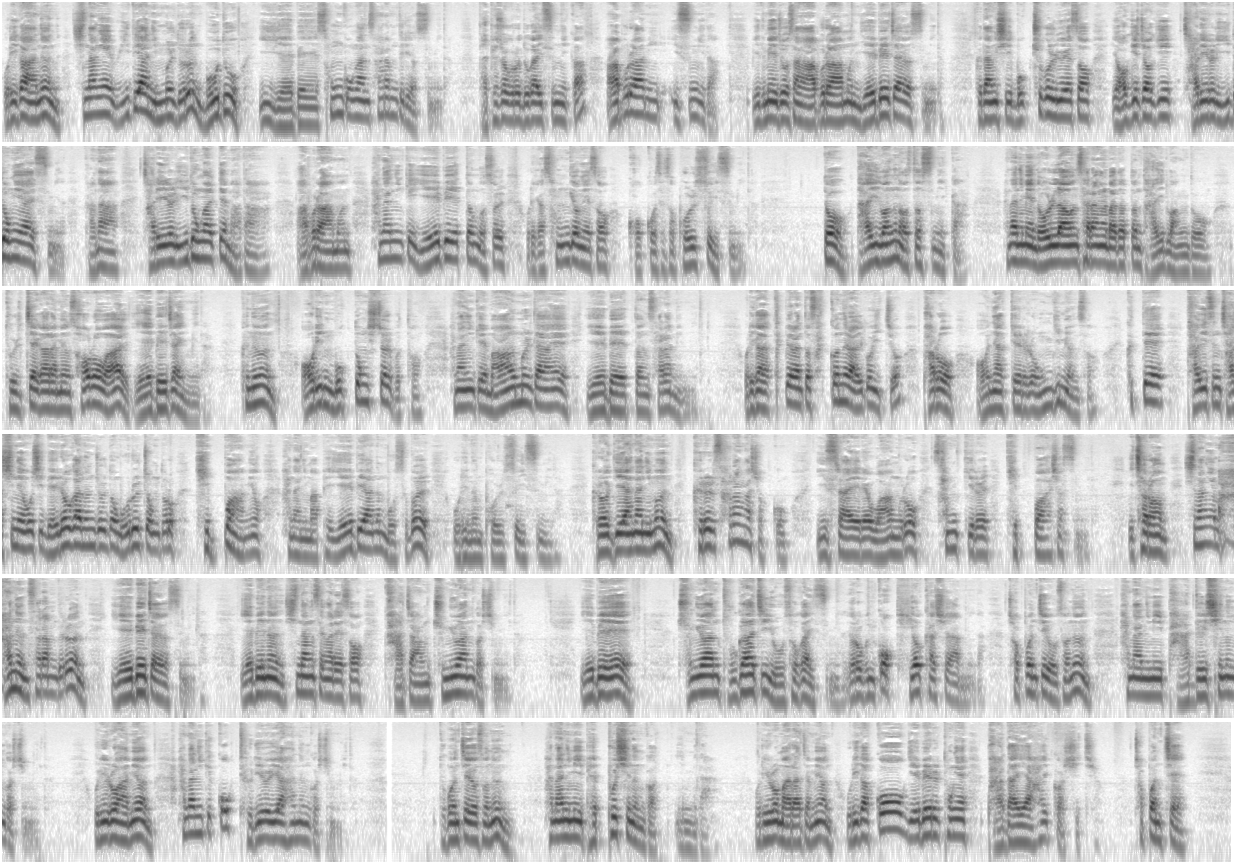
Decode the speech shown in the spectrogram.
우리가 아는 신앙의 위대한 인물들은 모두 이 예배에 성공한 사람들이었습니다. 대표적으로 누가 있습니까? 아브라함이 있습니다. 믿음의 조상 아브라함은 예배자였습니다. 그 당시 목축을 위해서 여기저기 자리를 이동해야 했습니다. 그러나 자리를 이동할 때마다 아브라함은 하나님께 예배했던 것을 우리가 성경에서 곳곳에서 볼 수 있습니다. 또 다윗 왕은 어떻습니까? 하나님의 놀라운 사랑을 받았던 다윗 왕도 둘째가라면 서로할 예배자입니다. 그는 어린 목동 시절부터 하나님께 마음을 다해 예배했던 사람입니다. 우리가 특별한 또 사건을 알고 있죠. 바로 언약궤를 옮기면서 그때 다윗은 자신의 옷이 내려가는 줄도 모를 정도로 기뻐하며 하나님 앞에 예배하는 모습을 우리는 볼 수 있습니다. 그러기에 하나님은 그를 사랑하셨고 이스라엘의 왕으로 삼기를 기뻐하셨습니다. 이처럼 신앙의 많은 사람들은 예배자였습니다. 예배는 신앙생활에서 가장 중요한 것입니다. 예배에 중요한 두 가지 요소가 있습니다. 여러분 꼭 기억하셔야 합니다. 첫 번째 요소는 하나님이 받으시는 것입니다. 우리로 하면 하나님께 꼭 드려야 하는 것입니다. 두 번째 요소는 하나님이 베푸시는 것입니다. 우리로 말하자면 우리가 꼭 예배를 통해 받아야 할 것이죠. 첫 번째,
